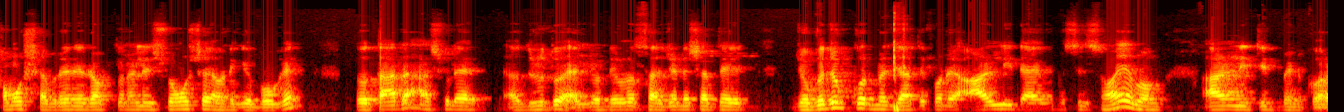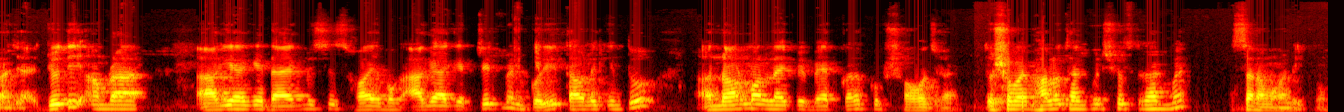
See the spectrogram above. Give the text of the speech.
সমস্যা ব্রেনের রক্তনালীর সমস্যায় অনেকে ভোগেন তো তারা আসলে দ্রুত একজন নিউরো সার্জনের সাথে যোগাযোগ করবেন যাতে করে আর্লি ডায়াগনোসিস হয় এবং আর্লি ট্রিটমেন্ট করা যায়। যদি আমরা আগে আগে ডায়াগনোসিস হয় এবং আগে আগে ট্রিটমেন্ট করি তাহলে কিন্তু নর্মাল লাইফে ব্যাক করা খুব সহজ হয়। তো সবাই ভালো থাকবেন, সুস্থ থাকবেন। আসসালামু আলাইকুম।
